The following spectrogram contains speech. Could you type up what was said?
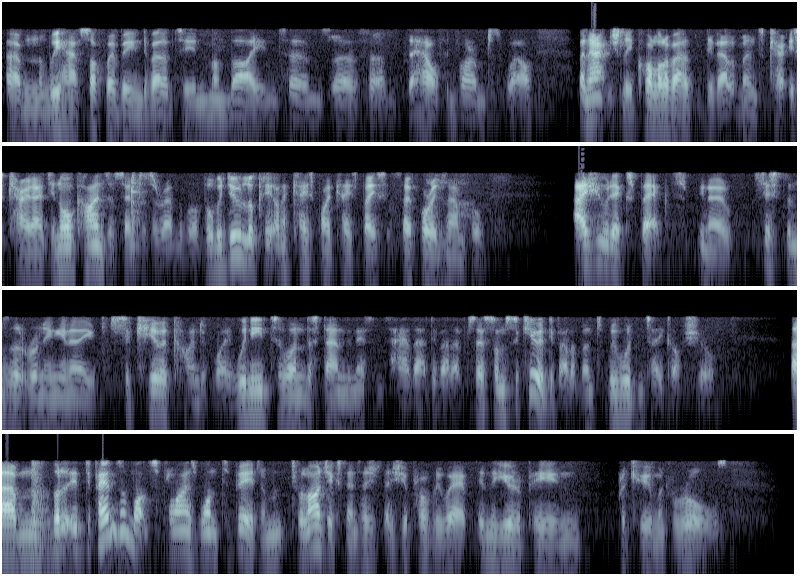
Um, we have software being developed in Mumbai in terms of um, the health environment as well. And actually, quite a lot of our development is carried out in all kinds of centres around the world. But we do look at it on a case-by-case basis. So, for example, as you would expect, you know, systems that are running in a secure kind of way, we need to understand, in essence, how that develops. So, some secure development we wouldn't take offshore. Um, but it depends on what suppliers want to bid. And to a large extent, as, as you're probably aware, in the European procurement rules,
